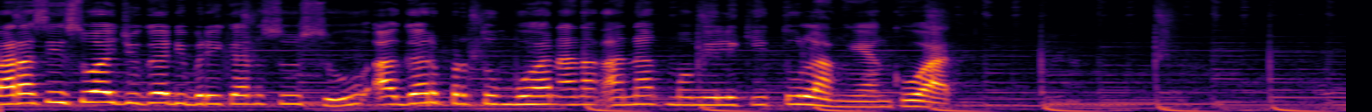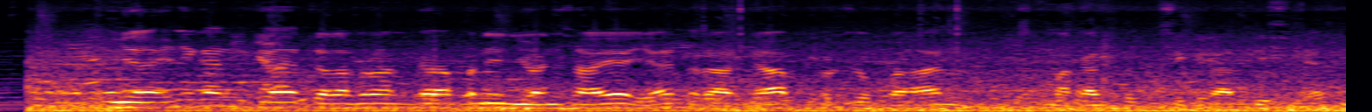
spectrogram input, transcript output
Para siswa juga diberikan susu agar pertumbuhan anak-anak memiliki tulang yang kuat. Ya ini kan dalam rangka peninjauan saya ya terhadap percobaan makan bergizi gratis ya di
